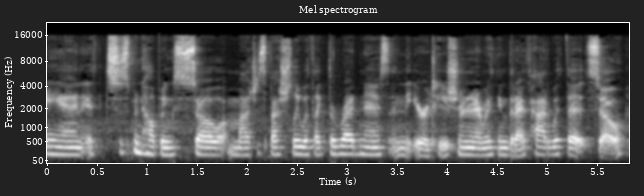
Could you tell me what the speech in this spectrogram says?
and it's just been helping so much especially with like the redness and the irritation and everything that I've had with it so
